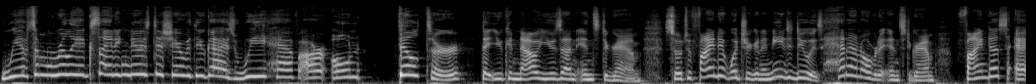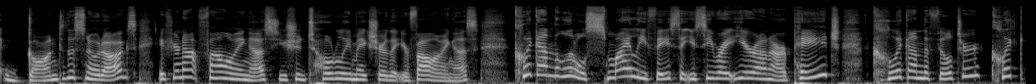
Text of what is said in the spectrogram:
we have some really exciting news to share with you guys. We have our own filter that you can now use on Instagram. So to find it, what you're going to need to do is head on over to Instagram, find us at Gone to the Snow Dogs. If you're not following us, you should totally make sure that you're following us. Click on the little smiley face that you see right here on our page. Click on the filter, click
